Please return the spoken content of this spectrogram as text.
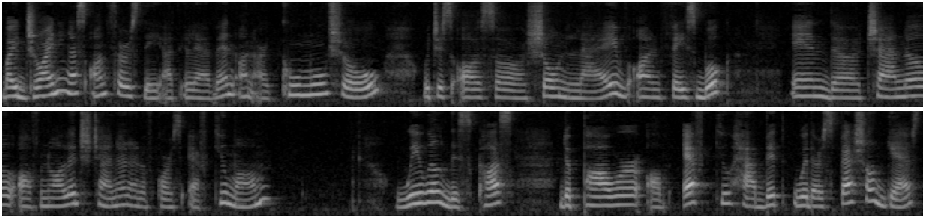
by joining us on Thursday at 11 on our Kumu show, which is also shown live on Facebook in the channel of Knowledge Channel and, of course, FQ Mom we will discuss the power of FQ habit with our special guest,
